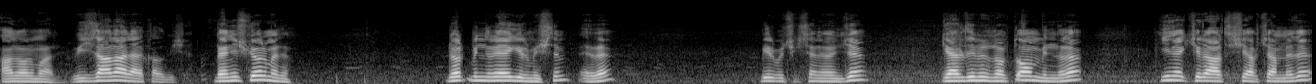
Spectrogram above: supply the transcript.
Anormal. Vicdana alakalı bir şey. Ben hiç görmedim. 4000 liraya girmiştim eve. Bir buçuk sene önce. Geldiğimiz nokta 10 bin lira. Yine kira artışı yapacağım dedi.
